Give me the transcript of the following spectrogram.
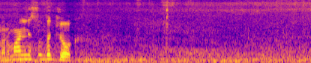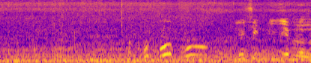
нормальний судачок. Ключик підібрано,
